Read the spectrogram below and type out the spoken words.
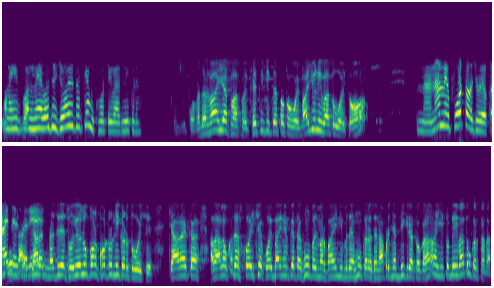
પણ ઈ પણ મેં બધું જોયું તો કેમ ખોટી વાત નીકળે? ઈ તો કદાચ વાહિયાત વાત હોય ખેતીથી કહેતો તો હોય બાજુની વાતો હોય તો. ના ના મેં ફોટો જોયો કાયદેસર ક્યારેક નજરે જોયેલું પણ ખોટું નીકળતું હોય છે. ક્યારેક હવે આલો કદાચ કોઈ છે કોઈ બાઈ ને કહેતા હું પછી મારા ભાઈ ની બધા શું કરે છે? ને આપણે જ્યાં નીકળ્યા તો કે હા એ તો બે વાતો કરતા હતા.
